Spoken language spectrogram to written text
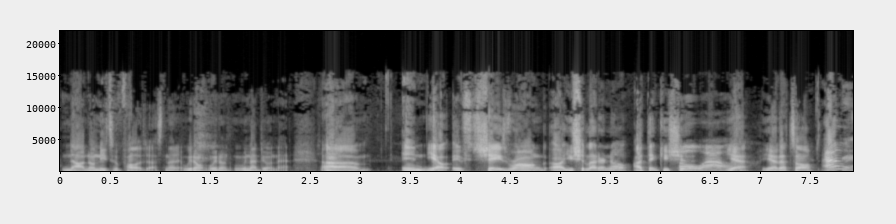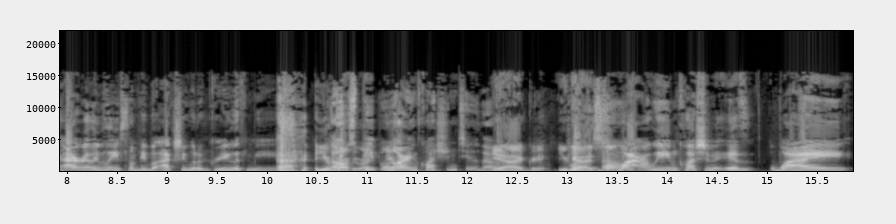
No, no need to apologize. We don't. We don't. We're not doing that. Um, and yo, if Shay's wrong, uh, you should let her know. I think you should. Oh, wow. Yeah, yeah. That's all. I, agree. I really believe some people actually would agree with me. You're Those probably right. people You're are right. in question too, though. Yeah, I agree. You But- guys. but why are we in question? Is why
